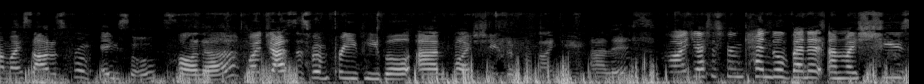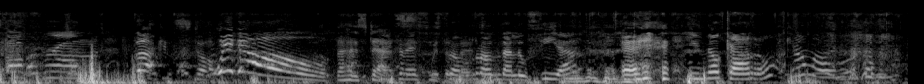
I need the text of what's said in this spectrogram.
and my sandals from ASOS. Hannah? My dress is from Free People and my shoes are from Nike. Alice? My dress is from Kendalle Bennett and my shoes are from. no the hostess from Ronda eh, y no caro. Come on.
